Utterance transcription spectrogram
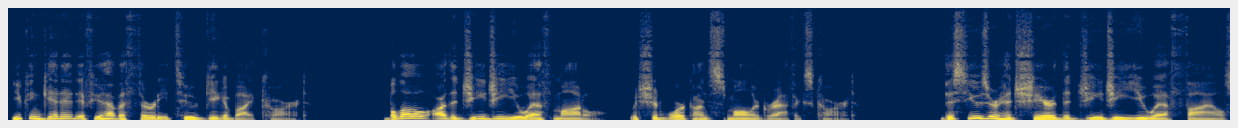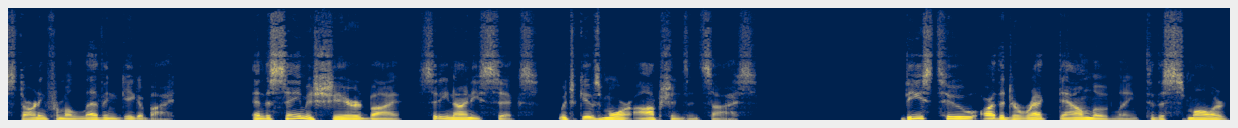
You can get it if you have a 32 gigabyte card. Below are the GGUF model, which should work on smaller graphics card. This user had shared the GGUF file starting from 11 gigabyte. And the same is shared by City96 which gives more options in size. These two are the direct download link to the smaller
